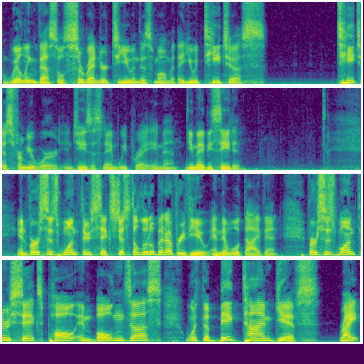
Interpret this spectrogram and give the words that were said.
willing vessels surrendered to you in this moment, that you would teach us Teach us from your word. In Jesus' name we pray. Amen. You may be seated. In verses 1 through 6, just a little bit of review, and then we'll dive in. Verses 1 through 6, Paul emboldens us with the big time gifts, right?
